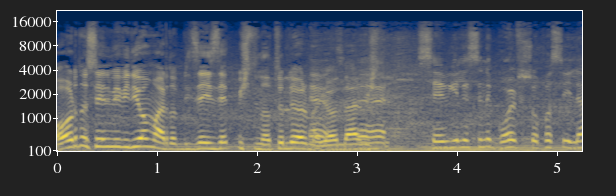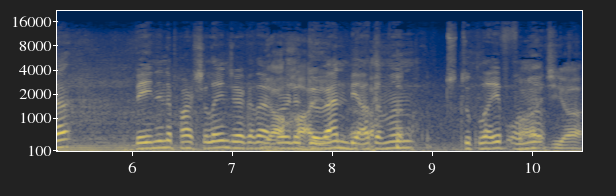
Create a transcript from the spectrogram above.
Orada senin bir videon vardı. Bize izletmiştin hatırlıyorum. evet göndermiştin. e, sevgilisini golf sopasıyla beynini parçalayıncaya kadar Ya böyle hayır döven bir adamın tutuklayıp onu Facia.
